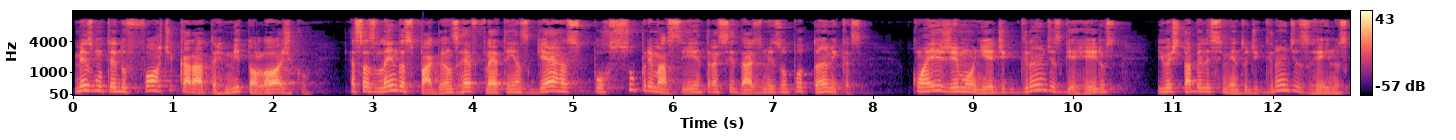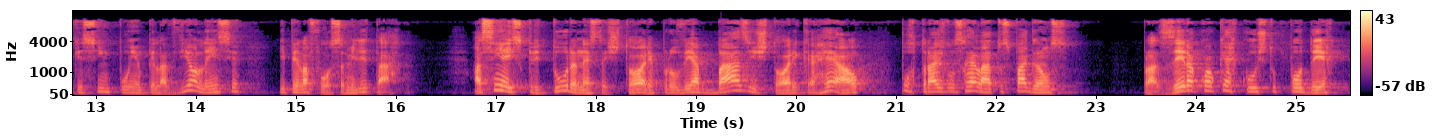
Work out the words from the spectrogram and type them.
mesmo tendo forte caráter mitológico, essas lendas pagãs refletem as guerras por supremacia entre as cidades mesopotâmicas, com a hegemonia de grandes guerreiros e o estabelecimento de grandes reinos que se impunham pela violência e pela força militar. Assim, a escritura nesta história provê a base histórica real por trás dos relatos pagãos. Prazer a qualquer custo, poder,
